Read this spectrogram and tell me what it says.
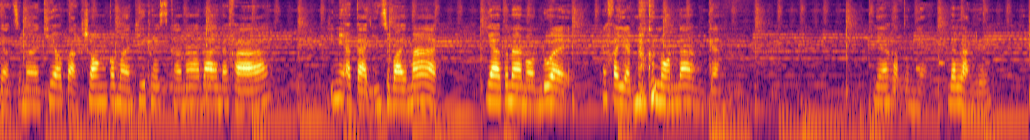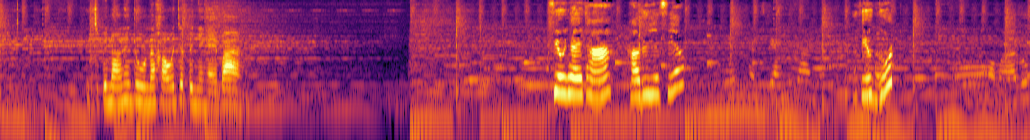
อยากจะมาเที่ยวปากช่องก็มาที่โทสคาน่าได้นะคะ ที่นี่อากาศเย็นสบายมาก ยาก็น่านอนด้วย ถ้าใครอยากนอนก็นอนได้เหมือนกัน เนี่ยค่ะตรงเนี้ยด้านหลังเลยเดี๋ยวจะไปนอนให้ดูนะคะว่าจะเป็นยังไงบ้าง feel ไงคะ how do you feel เหมือนเตียงที่บ้านเลย feel good โอ้หมาลูก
